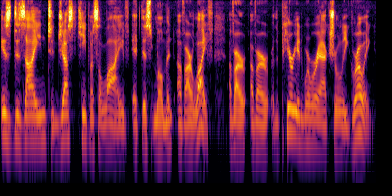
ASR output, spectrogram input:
is designed to just keep us alive at this moment of our life, of our of our the period where we're actually growing.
